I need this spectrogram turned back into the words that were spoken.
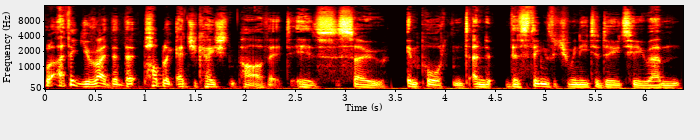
Well, I think you're right that the public education part of it is so important, and there's things which we need to do to um,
